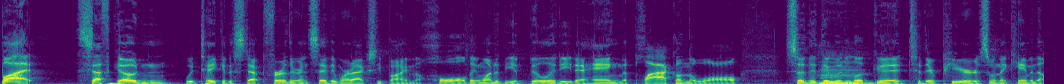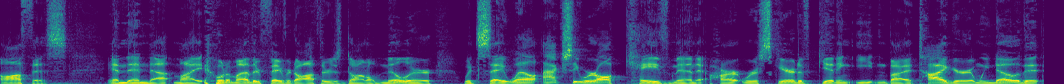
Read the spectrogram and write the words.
But Seth Godin would take it a step further and say they weren't actually buying the whole. They wanted the ability to hang the plaque on the wall so that they mm. would look hmm. good to their peers when they came in the office. And then uh, my one of my other favorite authors, Donald Miller, would say, "Well, actually, we're all cavemen at heart. We're scared of getting eaten by a tiger, and we know that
